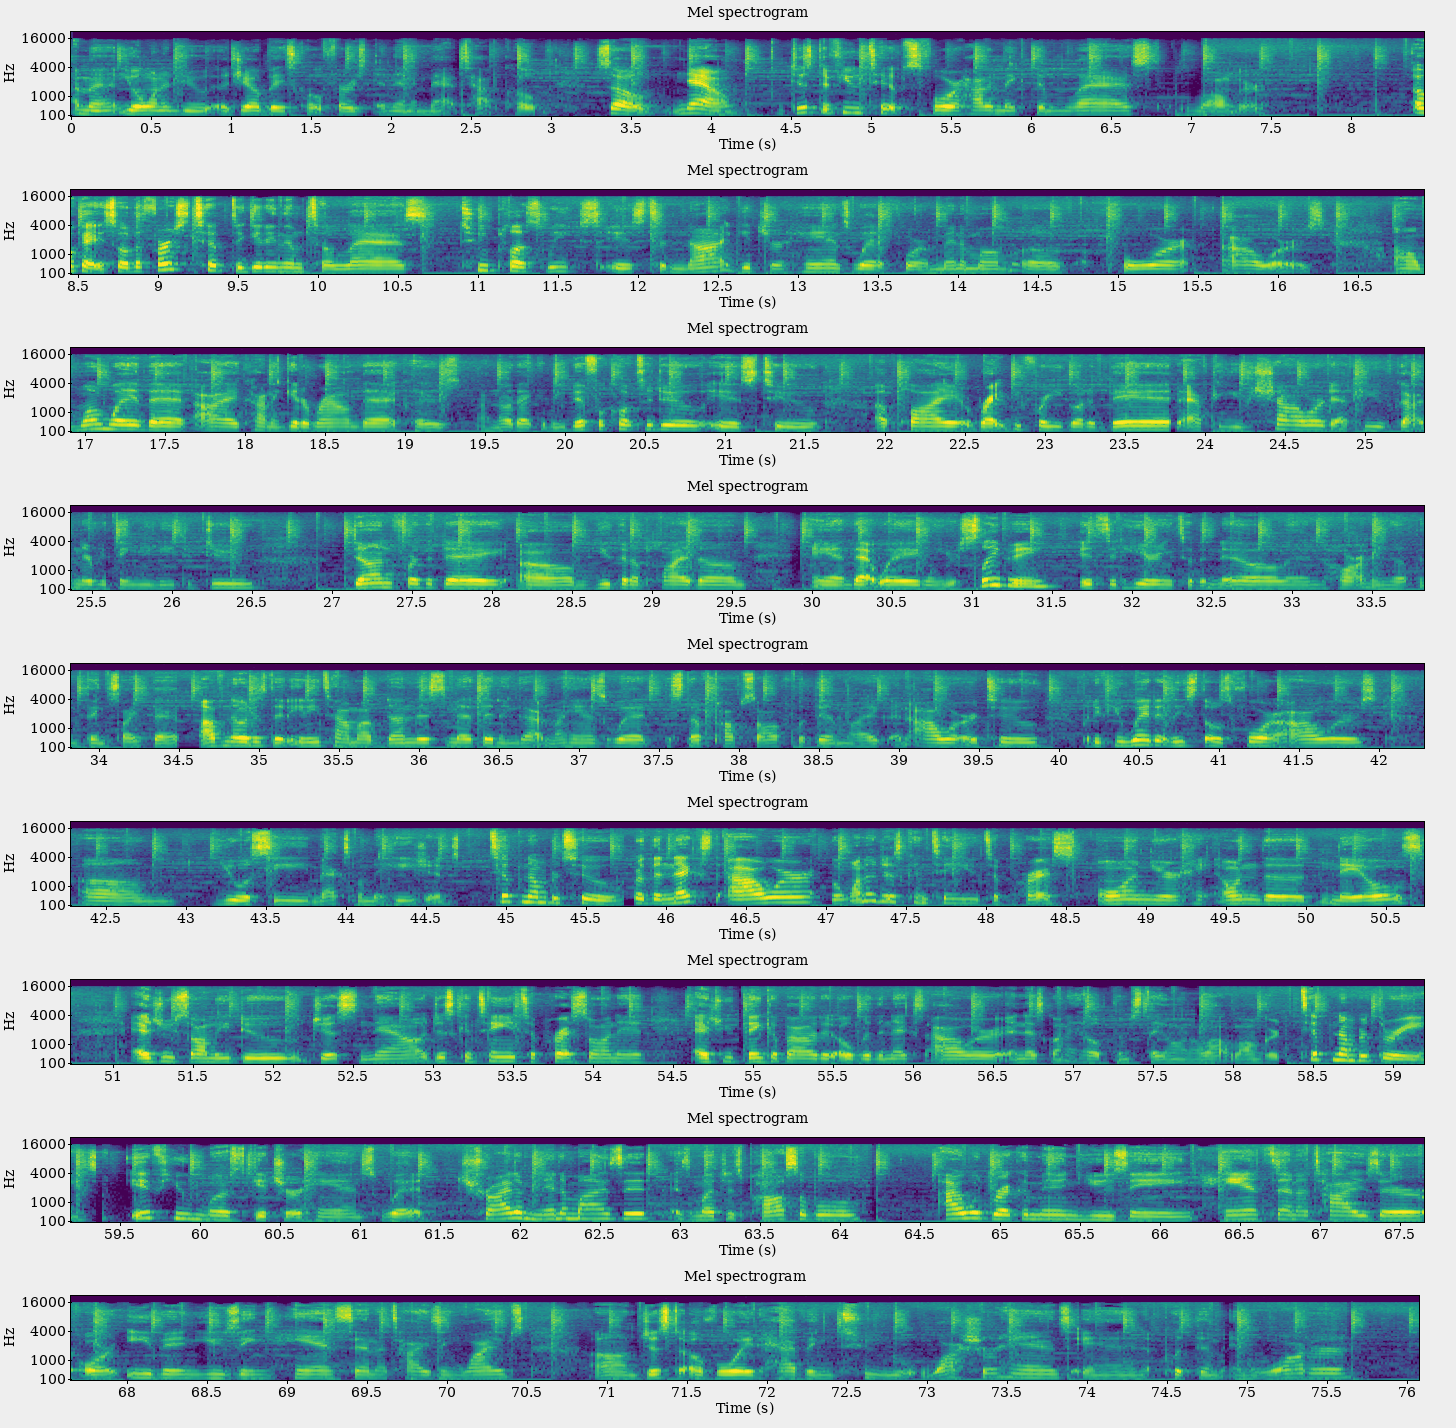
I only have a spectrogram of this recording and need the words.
I mean, you'll want to do a gel base coat first and then a matte top coat. So now, just a few tips for how to make them last longer. Okay, so the first tip to getting them to last two plus weeks is to not get your hands wet for a minimum of four hours. Um, one way that I kind of get around that, because I know that can be difficult to do, is to apply it right before you go to bed, after you've showered, after you've gotten everything you need to do done for the day. Um, you can apply them and that way when you're sleeping it's adhering to the nail and hardening up and things like that i've noticed that anytime i've done this method and gotten my hands wet the stuff pops off within like an hour or two but if you wait at least those four hours um, you will see maximum adhesion tip number two for the next hour you want to just continue to press on your on the nails as you saw me do just now. Just continue to press on it as you think about it over the next hour, and that's going to help them stay on a lot longer. Tip number three if you must get your hands wet, try to minimize it as much as possible. I would recommend using hand sanitizer or even using hand sanitizing wipes um, just to avoid having to wash your hands and put them in water.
